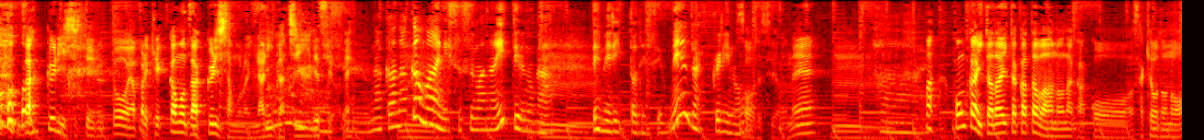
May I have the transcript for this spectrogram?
ざっくりしてるとやっぱり結果もざっくりしたものになりがちですよね。なかなか前に進まないっていうのがうん。デメリットですよね、ざっくりの。そうですよね。うん。はい、まあ、今回いただいた方はあのなんかこう先ほどの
